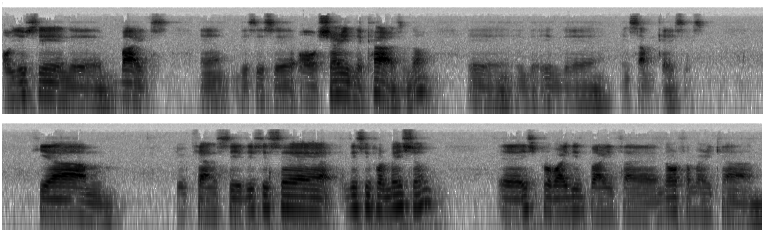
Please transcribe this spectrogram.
or using uh, bikes. Uh, this is uh, or sharing the cars, you know, uh, in the, in the in some cases. Here um, you can see this is uh, this information uh, is provided by the North American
